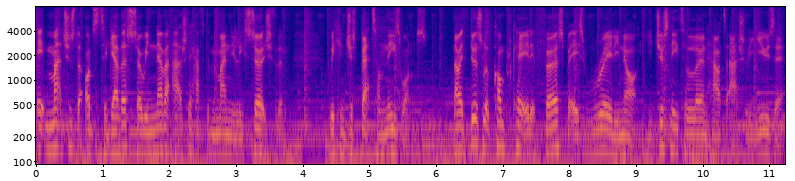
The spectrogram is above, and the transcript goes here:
it matches the odds together so we never actually have to manually search for them. We can just bet on these ones. Now it does look complicated at first, but it's really not. You just need to learn how to actually use it.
